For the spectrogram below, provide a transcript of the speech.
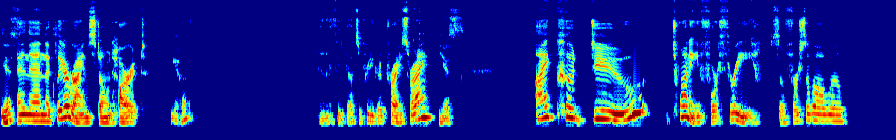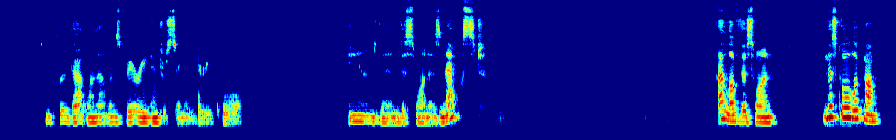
Yes. And then the clear rhinestone heart. yeah. And I think that's a pretty good price, right? Yes. I could do 20 for three. So, first of all, we'll include that one. That one's very interesting and very cool. And then this one is next. I love this one. Isn't this cool? Look, Mom.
